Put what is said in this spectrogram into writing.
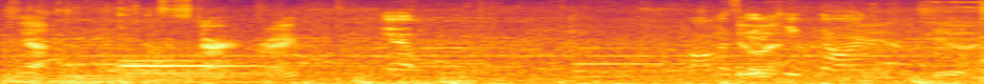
Good. Yeah, it's a start, right? Yep. Mama's Do gonna it. keep going. Yeah, do it.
